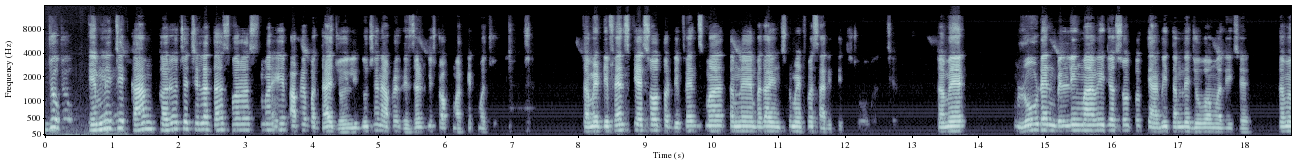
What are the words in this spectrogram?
જો એમને જે કામ કર્યો છે છેલ્લા દસ વર્ષમાં એ આપણે બધાએ જોઈ લીધું છે ને આપણે રિઝલ્ટ બી સ્ટોક માર્કેટમાં જોઈ લીધું છે. તમે ડિફેન્સ કહેશો તો ડિફેન્સમાં તમને બધા ઇન્સ્ટ્રુમેન્ટમાં સારી રીતે જોવા મળે છે. તમે રોડ એન્ડ બિલ્ડિંગમાં આવી જશો તો ત્યાં બી તમને જોવા મળી છે. તમે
